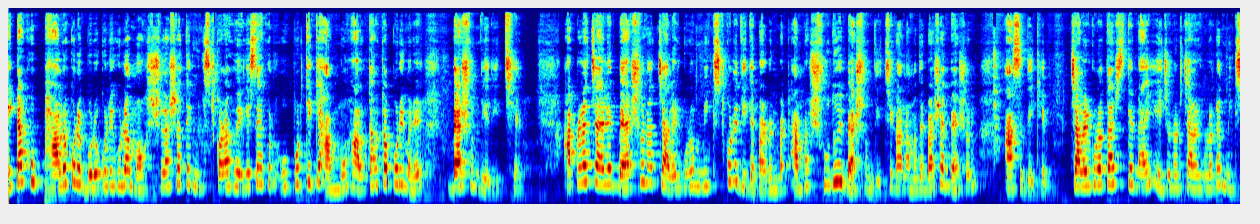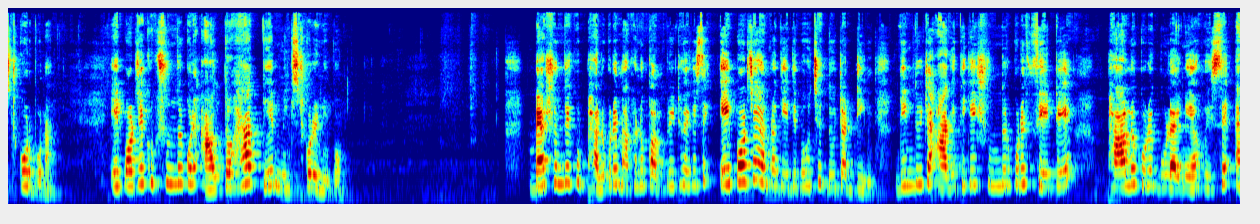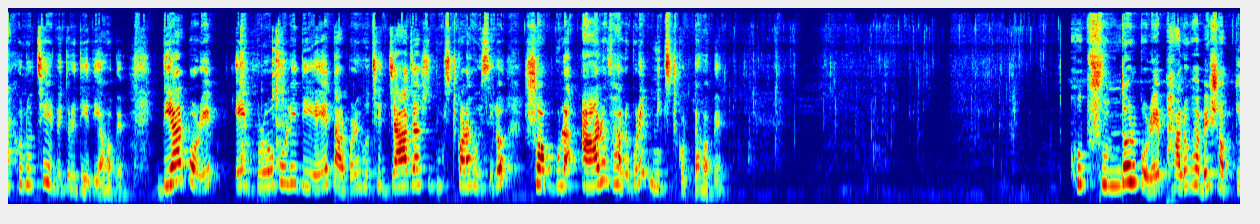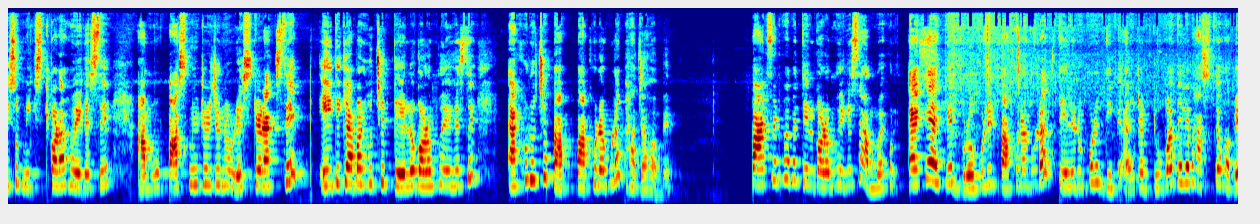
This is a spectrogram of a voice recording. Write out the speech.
এইটা খুব ভালো করে ব্রোকলিগুলো মশলার সাথে মিক্সড করা হয়ে গেছে। এখন উপর থেকে আম্মু হালকা হালকা পরিমাণের বেসন দিয়ে দিচ্ছে। আপনারা চাইলে বেসন আর চালের গুঁড়ো মিক্সড করে দিতে পারবেন, বাট আমরা শুধুই বেসন দিচ্ছি, কারণ আমাদের বাসায় বেসন আছে দেখে। চালের গুঁড়ো তো আজকে নাই, এই জন্য চালের গুঁড়োটা মিক্সড করব না। এই পর্যায়ে খুব সুন্দর করে আলতো হাত দিয়ে মিক্সড করে নিব। বেসন দিয়ে খুব ভালো করে মাখানো কমপ্লিট হয়ে গেছে। এই পর্যায়ে আমরা দিয়ে দেবো হচ্ছে দুইটা ডিম। ডিম দুইটা আগে থেকেই সুন্দর করে ফেটে ভালো করে গুলাই নেওয়া হয়েছে। এখন হচ্ছে এর ভিতরে দিয়ে দেওয়া হবে। দেওয়ার পরে এই ব্রোকলি দিয়ে তারপরে হচ্ছে যা যা মিক্সড করা হয়েছিল, সবগুলো আরও ভালো করে মিক্সড করতে হবে। খুব সুন্দর করে ভালোভাবে সব কিছু মিক্সড করা হয়ে গেছে। আম্মু পাঁচ মিনিটের জন্য রেস্টে রাখছে। এইদিকে আবার হচ্ছে তেলও গরম হয়ে গেছে। এখন হচ্ছে পাখোড়াগুলো ভাজা হবে। পারফেক্টভাবে তেল গরম হয়ে গেছে। আম্মু এখন একে একে ব্রোকলির পাখোড়াগুলো তেলের উপরে দিবে। আর এটা ডুবা তেলে ভাজতে হবে।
